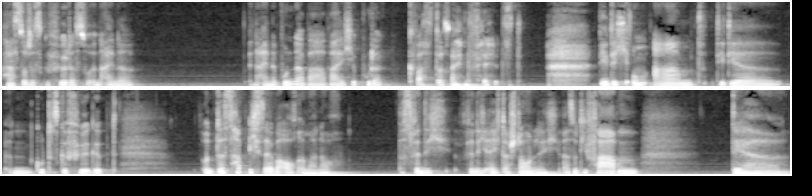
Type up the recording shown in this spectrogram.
hast du das Gefühl, dass du in eine, in eine wunderbar weiche Puderquaste reinfällst, die dich umarmt, die dir ein gutes Gefühl gibt. Und das habe ich selber auch immer noch. Das finde ich, finde ich echt erstaunlich. Also die Farben der,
